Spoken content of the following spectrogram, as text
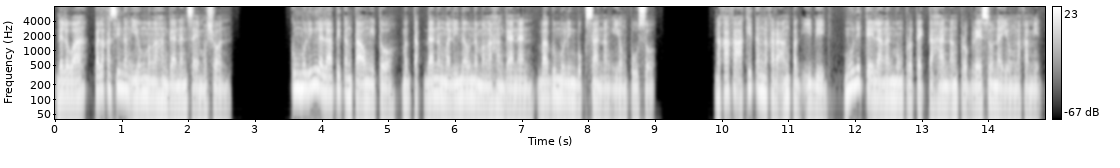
Dalawa, palakasin ang iyong mga hangganan sa emosyon. Kung muling lalapit ang taong ito, magtakda ng malinaw na mga hangganan bago muling buksan ang iyong puso. Nakakaakit ang nakaraang pag-ibig, ngunit kailangan mong protektahan ang progreso na iyong nakamit.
